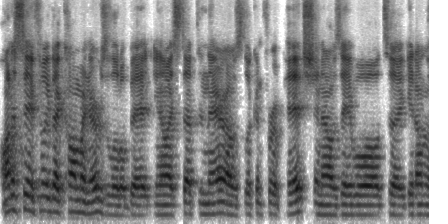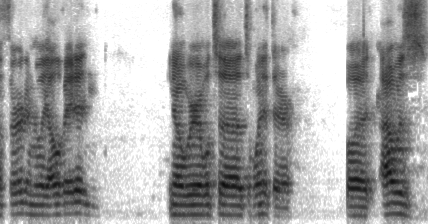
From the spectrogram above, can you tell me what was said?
honestly, I feel like that calmed my nerves a little bit. You know, I stepped in there, I was looking for a pitch, and I was able to get on the third and really elevate it, and you know, we were able to to win it there. But I was,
